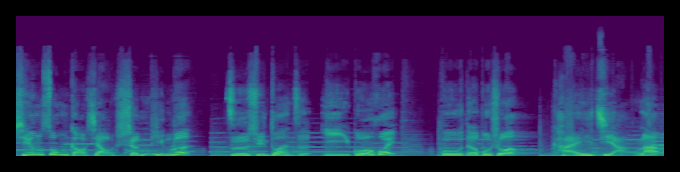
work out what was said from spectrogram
轻松搞笑神评论，资讯段子一锅烩。不得不说，开讲了。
